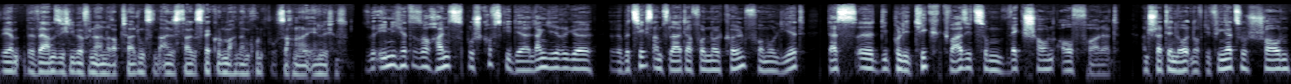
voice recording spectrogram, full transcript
bewerben sich lieber für eine andere Abteilung, sind eines Tages weg und machen dann Grundbuchsachen oder ähnliches. So ähnlich hat es auch Hans Buschkowski, der langjährige äh, Bezirksamtsleiter von Neukölln, formuliert, dass äh, die Politik quasi zum Wegschauen auffordert anstatt den Leuten auf die Finger zu schauen,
